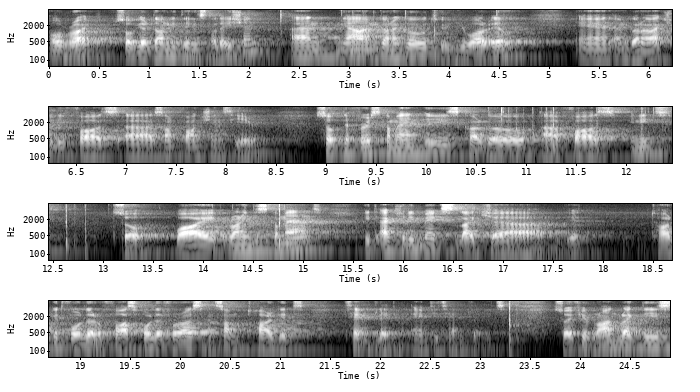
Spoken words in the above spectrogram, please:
All right, so we are done with the installation and now I'm gonna go to URL and I'm gonna actually fuzz uh, some functions here. So the first command is cargo uh, fuzz init. So by running this command, it actually makes like uh, a target folder or fuzz folder for us and some target template, or empty template. So if you run like this,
